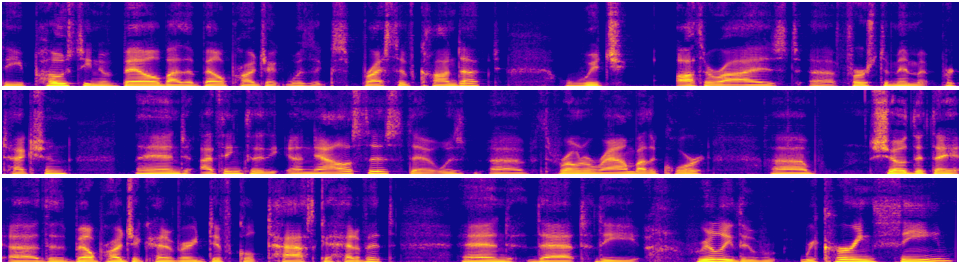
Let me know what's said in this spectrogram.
the posting of bail by the Bail Project was expressive conduct, which authorized uh, First Amendment protection. And I think the analysis that was uh, thrown around by the court uh, showed that they uh, the Bail Project had a very difficult task ahead of it, and that the really the recurring theme,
